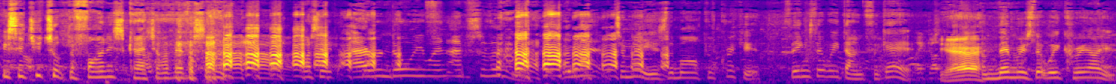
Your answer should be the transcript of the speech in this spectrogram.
He said, You took the finest catch I've ever seen. I said, Arundel? He went, Absolutely. And that, to me, is the mark of cricket. Things that we don't forget Yeah. and memories that we create.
